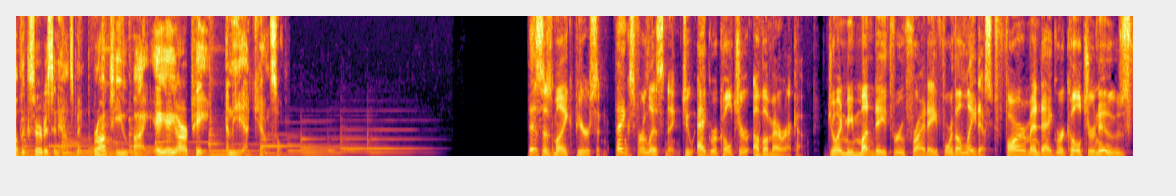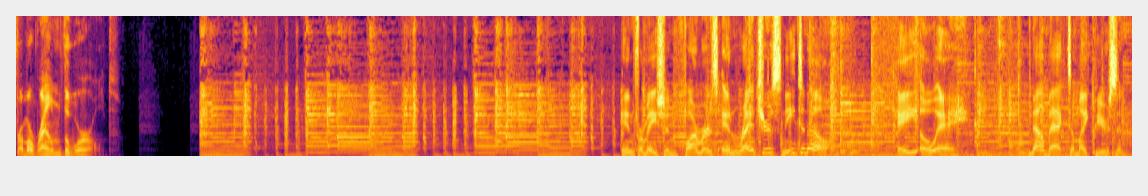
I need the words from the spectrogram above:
Public service announcement brought to you by AARP and the Ad Council. This is Mike Pearson. Thanks for listening to Agriculture of America. Join me Monday through Friday for the latest farm and agriculture news from around the world. Information farmers and ranchers need to know. AOA. Now back to Mike Pearson.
